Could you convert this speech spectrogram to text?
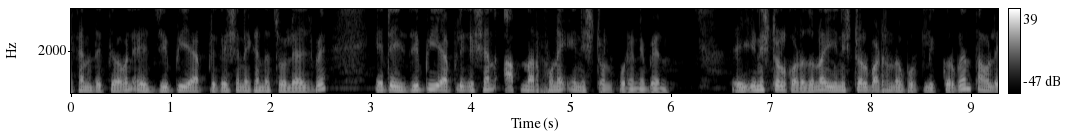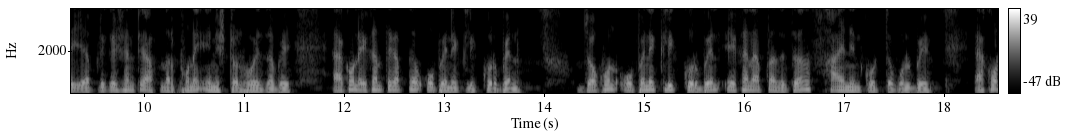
এখানে দেখতে পাবেন এই জিপি অ্যাপ্লিকেশন এখানে চলে আসবে। এটাই জিপি অ্যাপ্লিকেশান আপনার ফোনে ইনস্টল করে নেবেন। এই ইনস্টল করার জন্য ইনস্টল বাটনের উপর ক্লিক করবেন, তাহলে এই অ্যাপ্লিকেশানটি আপনার ফোনে ইনস্টল হয়ে যাবে। এখন এখান থেকে আপনি ওপেনে ক্লিক করবেন। যখন ওপেনে ক্লিক করবেন, এখানে আপনার দেখতে পাবেন সাইন ইন করতে বলবে। এখন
